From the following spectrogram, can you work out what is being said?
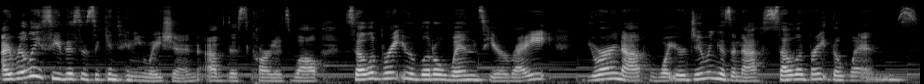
I really see this as a continuation of this card as well. Celebrate your little wins here, right? You're enough. What you're doing is enough. Celebrate the wins.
